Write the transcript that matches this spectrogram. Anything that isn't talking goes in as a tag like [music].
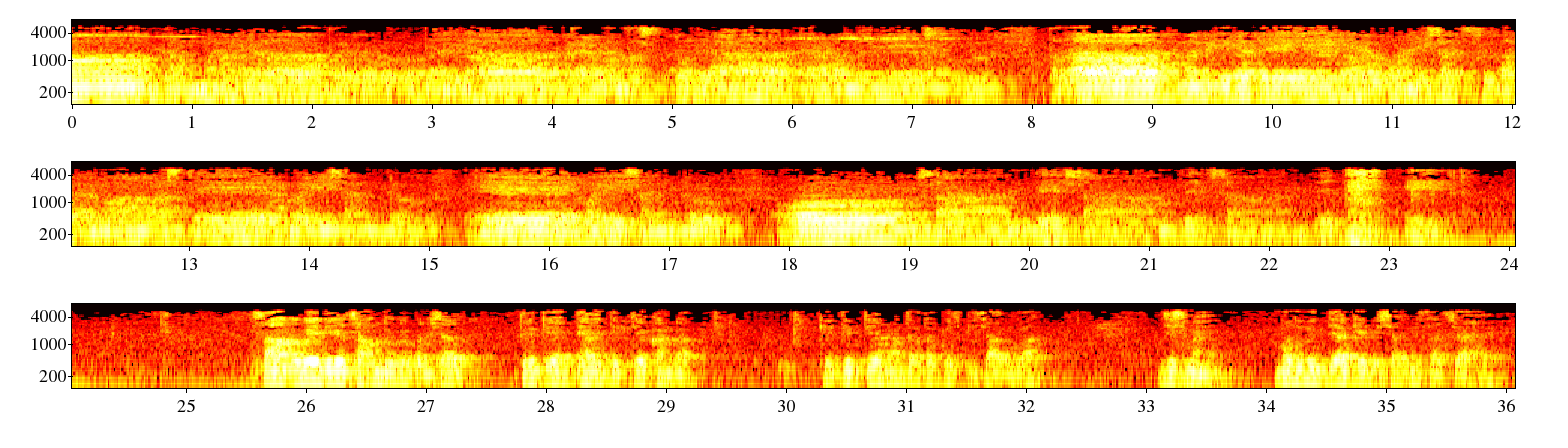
द्वितीय खंड के द्वितीय मंत्र तक कुछ विचार हुआ, जिसमें मधु विद्या के विषय में चर्चा है।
